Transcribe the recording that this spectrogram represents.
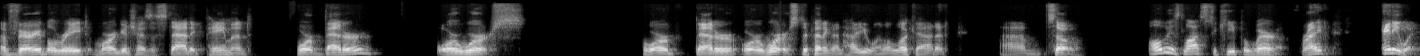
a variable rate mortgage has a static payment for better or worse, or better or worse, depending on how you want to look at it. Um, so always lots to keep aware of, right? Anyway,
